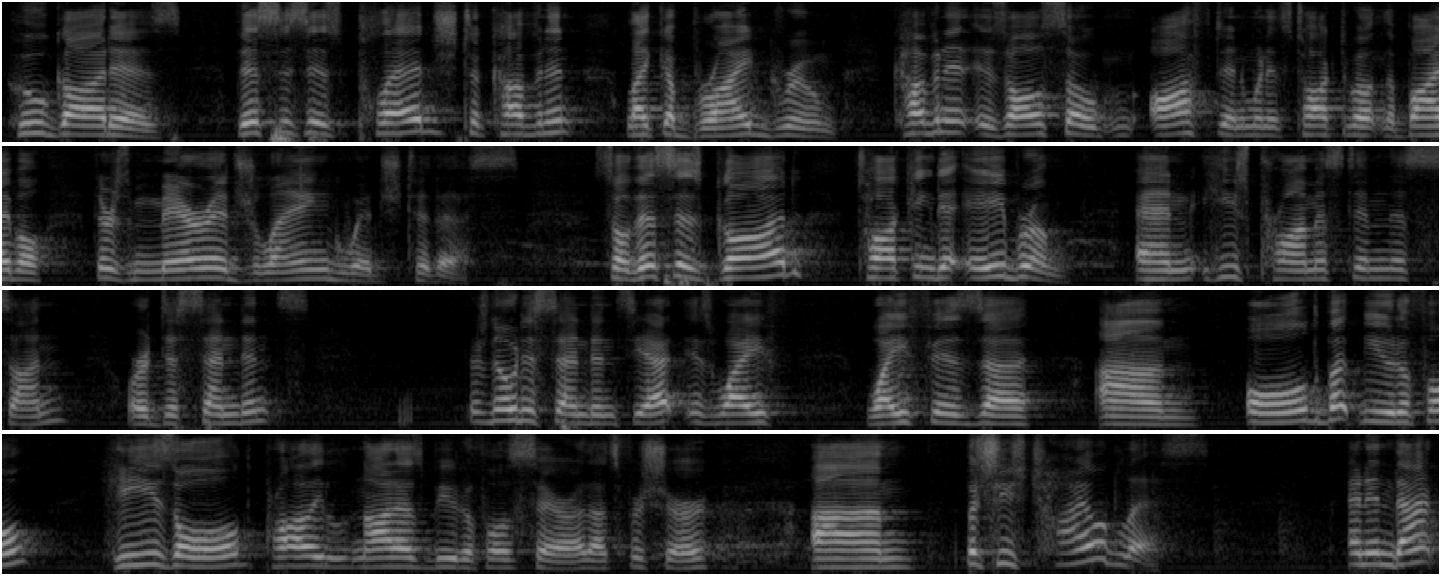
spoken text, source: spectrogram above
who God is. This is his pledge to covenant like a bridegroom. Covenant is also often, when it's talked about in the Bible, there's marriage language to this. So this is God talking to Abram, and he's promised him this son or descendants. There's no descendants yet. His wife, wife is uh, um, old but beautiful. He's old, probably not as beautiful as Sarah, that's for sure. Um, but she's childless. And in that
